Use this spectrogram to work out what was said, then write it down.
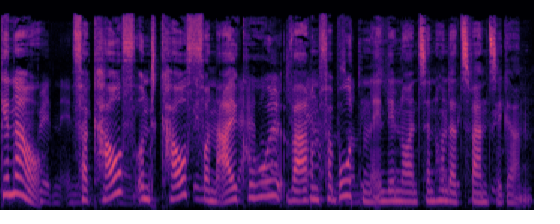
Genau, Verkauf und Kauf von Alkohol waren verboten in den 1920ern.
